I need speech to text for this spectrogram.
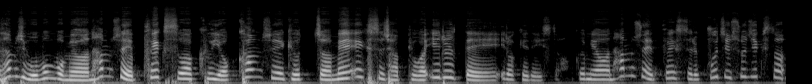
35번 보면 함수 fx와 그 역함수의 교점에 x 좌표가 1일 때 이렇게 돼 있어. 그러면 함수 fx를 굳이 수직선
